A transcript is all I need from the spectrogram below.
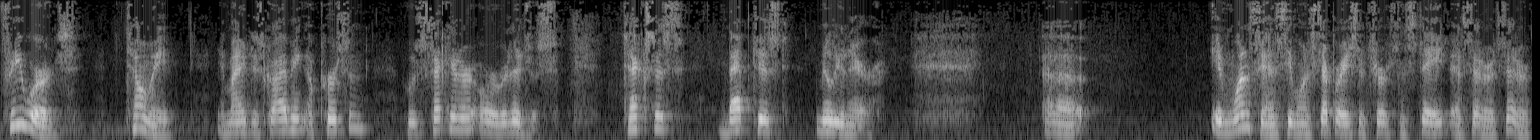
Three words. Tell me, am I describing a person who's secular or religious? Texas Baptist millionaire. Uh, in one sense, he wants separation of church and state, et cetera, et cetera.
